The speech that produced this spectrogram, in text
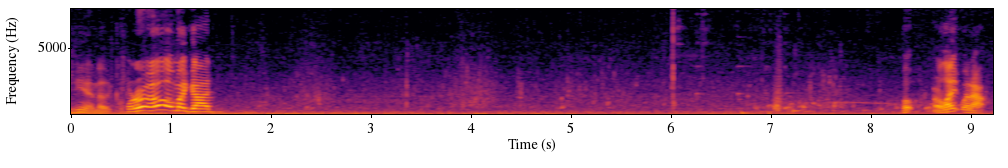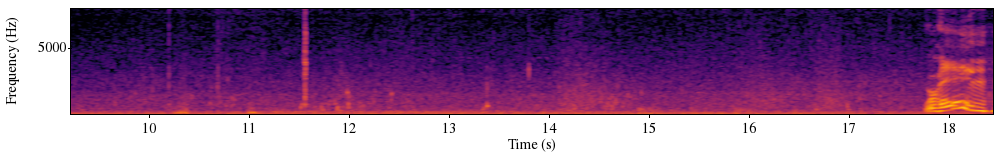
We need another corner. Oh my god! Oh, our light went out. We're home!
